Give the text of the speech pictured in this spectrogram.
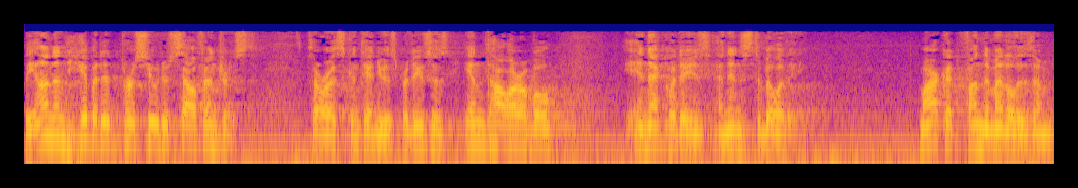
The uninhibited pursuit of self interest, Soros continues, produces intolerable inequities and instability. Market fundamentalism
